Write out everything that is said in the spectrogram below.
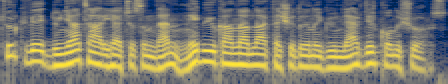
Türk ve dünya tarihi açısından ne büyük anlamlar taşıdığını günlerdir konuşuyoruz.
